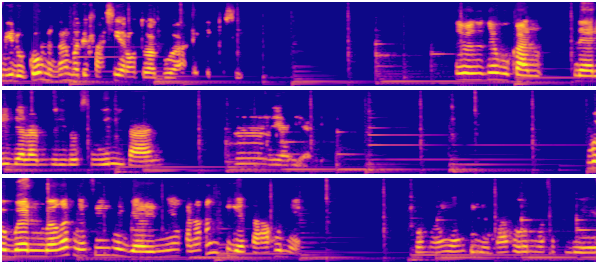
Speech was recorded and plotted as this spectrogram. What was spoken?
didukung dengan motivasi orang tua gue kayak gitu sih. Ini maksudnya bukan dari dalam diri lo sendiri kan? Hmm iya iya beban banget gak sih ngejalaninnya? Karena kan tiga tahun ya. Lumayan tiga tahun masuk gue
